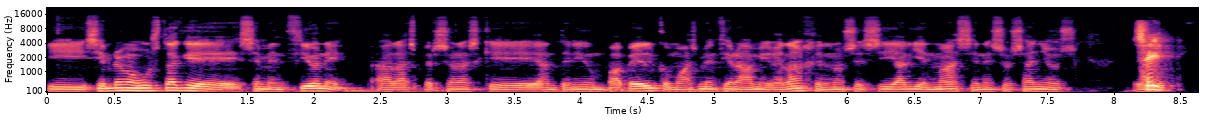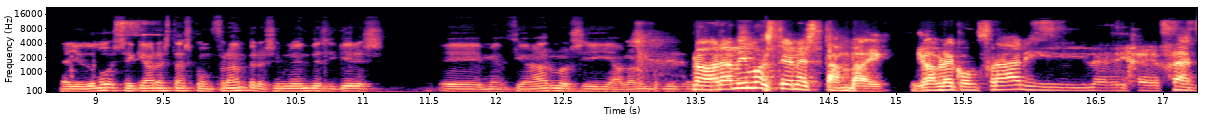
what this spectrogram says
Y siempre me gusta que se mencione a las personas que han tenido un papel, como has mencionado a Miguel Ángel, no sé si alguien más en esos años eh, te ayudó. Sé que ahora estás con Fran, pero simplemente si quieres eh, mencionarlos y hablar un poquito. No, ahora mismo estoy en stand-by. Yo hablé con Fran y le dije, Fran,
